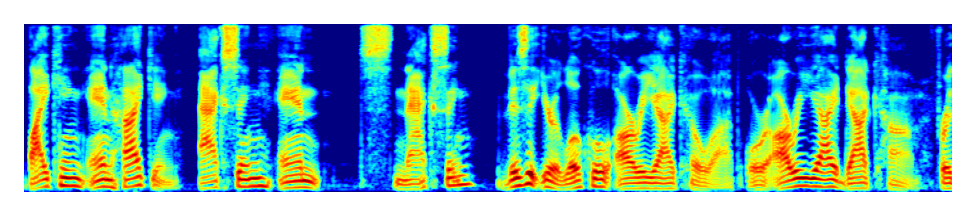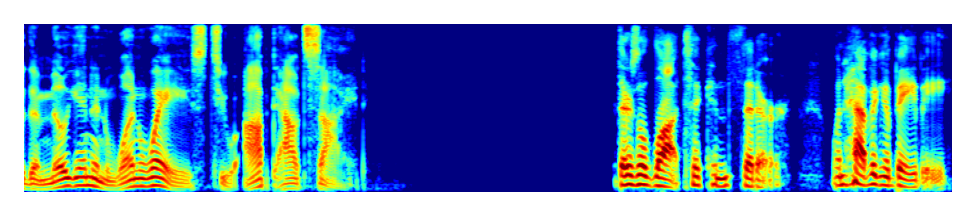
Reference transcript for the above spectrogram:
biking and hiking, axing and snacksing. Visit your local REI co op or rei.com for the million and one ways to opt outside. There's a lot to consider when having a baby.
